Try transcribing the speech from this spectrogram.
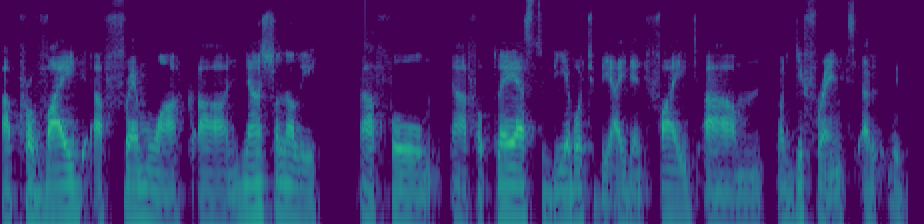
uh, provide a framework uh, nationally uh, for uh, for players to be able to be identified um, on different uh, with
